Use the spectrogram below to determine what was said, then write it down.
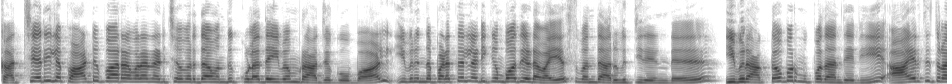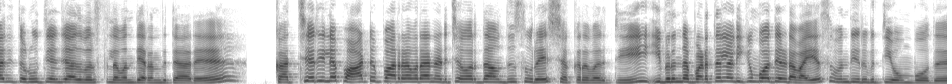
கச்சேரியில் பாட்டு பாடுறவராக நடித்தவர் தான் வந்து குலதெய்வம் ராஜகோபால். இவர் இந்த படத்தில் நடிக்கும்போது என்னோட வயசு வந்து அறுபத்தி ரெண்டு. இவர் அக்டோபர் முப்பதாம் தேதி ஆயிரத்தி தொள்ளாயிரத்தி தொண்ணூற்றி அஞ்சாவது வருஷத்தில் வந்து இறந்துட்டாரு. கச்சேரியில் பாட்டு பாடுறவராக நடித்தவர் தான் வந்து சுரேஷ் சக்கரவர்த்தி. இவர் இந்த படத்தில் நடிக்கும்போது என்னோட வயசு வந்து இருபத்தி ஒம்பது.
